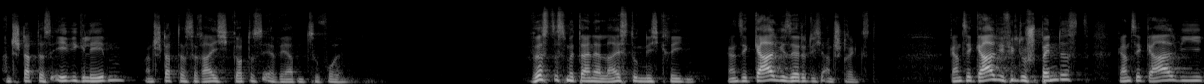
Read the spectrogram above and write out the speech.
anstatt das ewige Leben, anstatt das Reich Gottes erwerben zu wollen. Wirst es mit deiner Leistung nicht kriegen, ganz egal, wie sehr du dich anstrengst. Ganz egal, wie viel du spendest, ganz egal, wie,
